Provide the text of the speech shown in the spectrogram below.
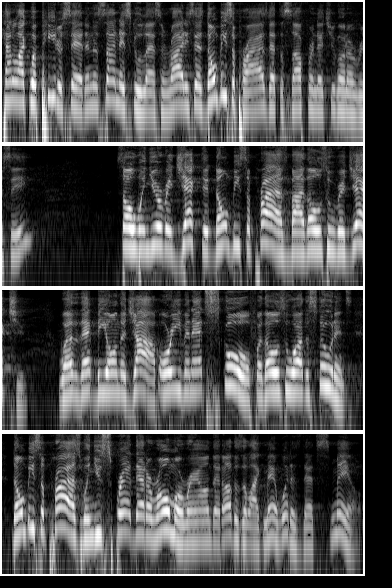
Kind of like what Peter said in the Sunday school lesson, right? He says, Don't be surprised at the suffering that you're going to receive. So when you're rejected, don't be surprised by those who reject you whether that be on the job or even at school for those who are the students. Don't be surprised when you spread that aroma around that others are like, man, what is that smell?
